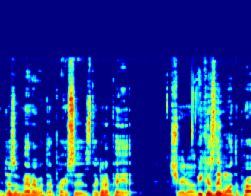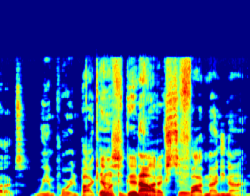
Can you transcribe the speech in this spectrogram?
it doesn't matter what that price is. They're gonna pay it Straight up. because they want the product. We important podcast. They want the good now, products, too. Five ninety nine.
